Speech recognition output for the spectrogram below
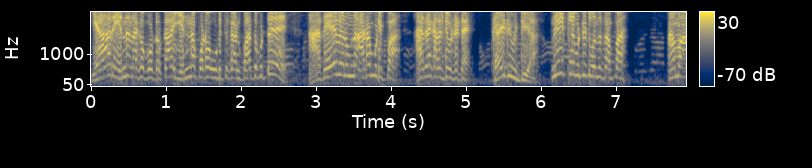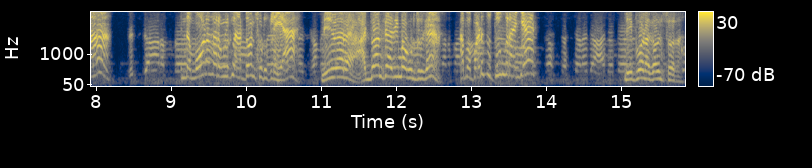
யார் என்ன நகை போட்டிருக்கா என்ன புடவை உடுத்திருக்கான்னு பார்த்துவிட்டு அதே வேணும்னு அடம் பிடிப்பா. அதான் கழட்டி விட்டுட்டேன். கைட்டு விட்டியா? வீட்டுல விட்டுட்டு வந்துட்டாப்பா ஆமா. இந்த மோளக்காரங்களுக்கு அட்வான்ஸ் கொடுக்கலையா? நீ வேற அட்வான்ஸ் அதிகமா கொடுத்துருக்கேன் அப்ப படுத்து தூங்குறாங்க. நீ போ நான் கவனிச்சு வரேன்.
